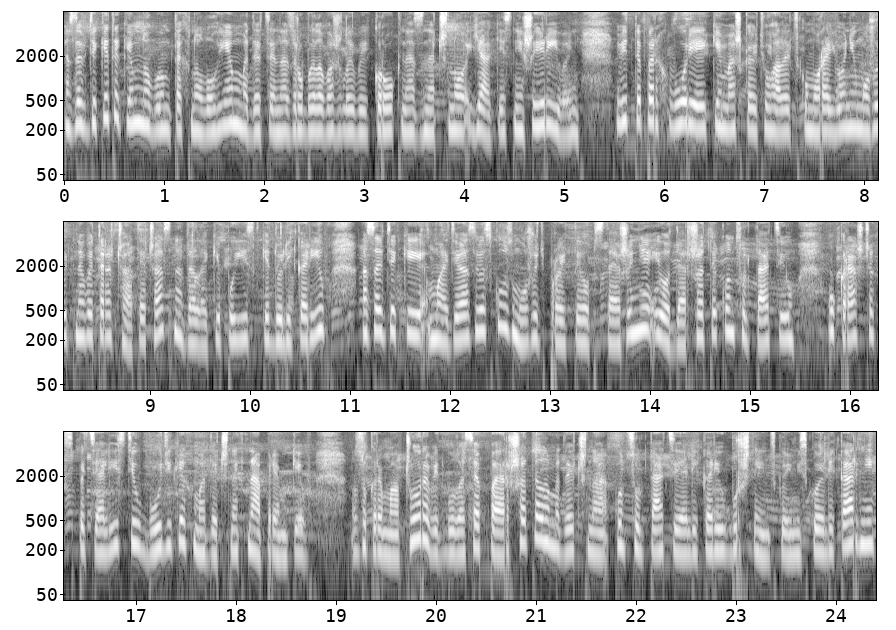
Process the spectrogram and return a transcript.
Завдяки таким новим технологіям медицина зробила важливий крок на значно якісніший рівень. Відтепер хворі, які мешкають у Галицькому районі, можуть не витрачати час на далекі поїздки до лікарів, а завдяки медіазв'язку зможуть пройти обстеження і одержати консультацію у кращих спеціалістів будь-яких медичних напрямків. Зокрема, вчора відбулася перша телемедична консультація лікарів Бурштинської міської лікарні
